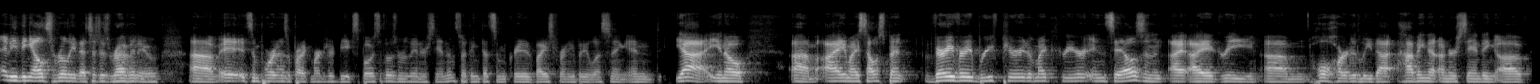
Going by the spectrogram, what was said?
anything else really that touches revenue. Um, it, it's important as a product marketer to be exposed to those and really understand them. So I think that's some great advice for anybody listening. And yeah, you know, um, I myself spent very, very brief period of my career in sales, and I, I agree um, wholeheartedly that having that understanding of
